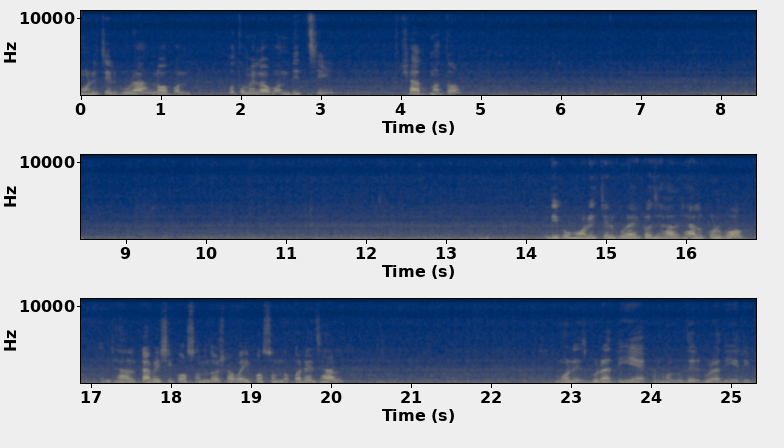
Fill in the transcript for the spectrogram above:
মরিচের গুঁড়া, লবণ। প্রথমে লবণ দিচ্ছি, স্বাদ মতো। দিব মরিচের গুঁড়া, একটু ঝাল ঝাল করব। ঝালটা বেশি পছন্দ, সবাই পছন্দ করে ঝাল। মরিচ গুঁড়া দিয়ে, এখন হলুদের গুঁড়া দিয়ে দিব।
